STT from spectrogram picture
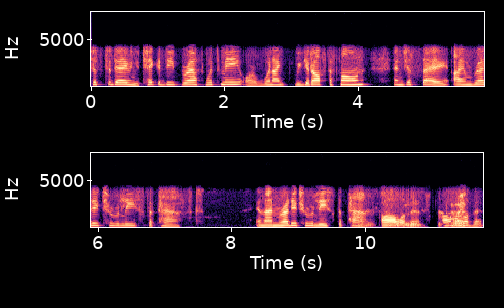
just today when you take a deep breath with me, or when I we get off the phone, and just say, I am ready to release the past, and I'm ready to release the past, all of it, all of it,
